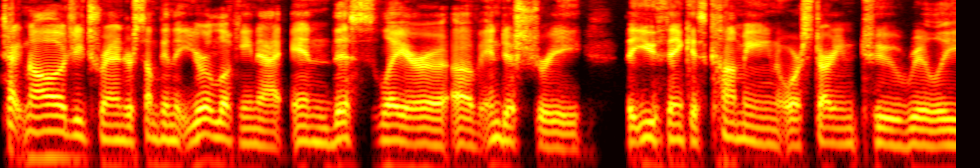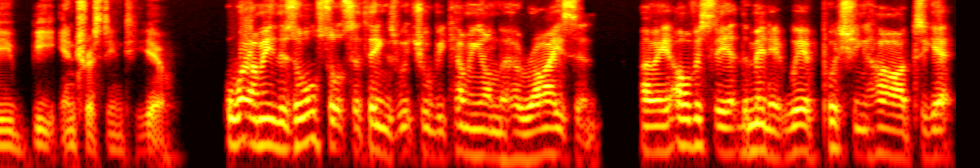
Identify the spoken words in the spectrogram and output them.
technology trend or something that you're looking at in this layer of industry that you think is coming or starting to really be interesting to you? Well, I mean, there's all sorts of things which will be coming on the horizon. I mean, obviously, at the minute, we're pushing hard to get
